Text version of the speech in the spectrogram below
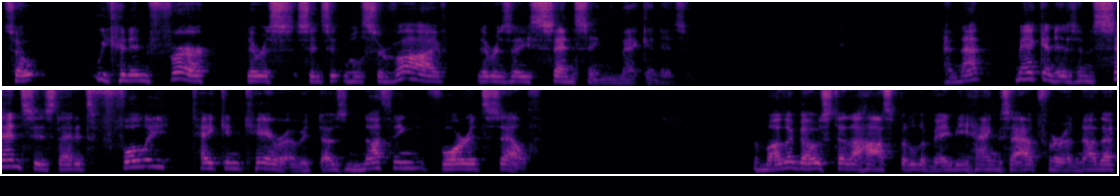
So we can infer there is, since it will survive, there is a sensing mechanism. And that mechanism senses that it's fully taken care of. It does nothing for itself. The mother goes to the hospital, the baby hangs out for another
